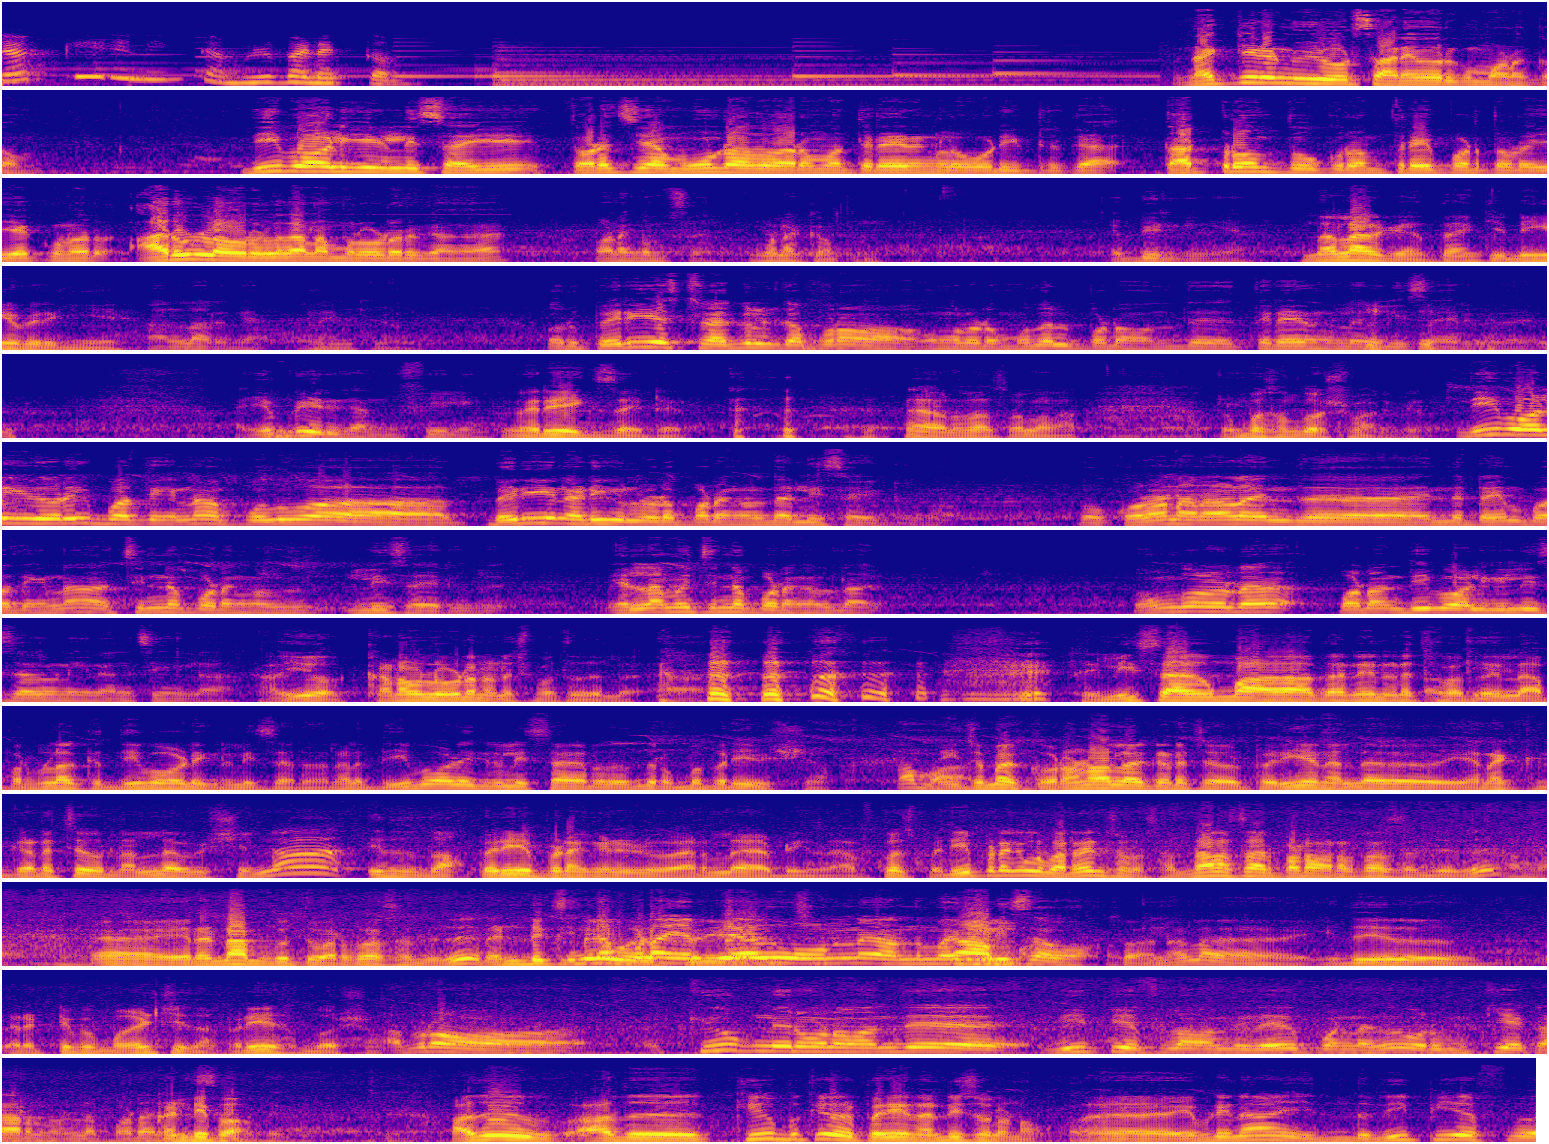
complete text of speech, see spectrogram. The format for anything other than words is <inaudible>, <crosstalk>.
நக்கீரனின் தமிழ் வணக்கம். நக்கீரன் வியூவர்ஸ் அனைவருக்கும் வணக்கம். தீபாவளிக்கு ரிலீஸ் ஆகி தொடர்ச்சியாக மூன்றாவது வாரமாக திரையரங்கில் ஓடிட்டு இருக்க தற்றோம் தூக்குறோம் திரைப்படத்தோட இயக்குனர் அருள் அவர்கள் தான் நம்மளோட இருக்காங்க. வணக்கம் சார். வணக்கம். எப்படி இருக்கீங்க? நல்லா இருக்கேன். தேங்க்யூ நீங்கள் எப்படி இருக்கீங்க? நல்லா இருக்கேன். தேங்க்யூ ஒரு பெரிய ஸ்ட்ரகிளுக்கு அப்புறம் உங்களோட முதல் படம் வந்து திரையரங்கில் ரிலீஸ் ஆயிருக்குது. எப்படி இருக்கு அந்த ஃபீலிங் வெரி எக்ஸைட்டட் அவ்வளோதான் சொல்லலாம். ரொம்ப சந்தோஷமா இருக்கு. தீபாவளி இது வரைக்கும் பார்த்தீங்கன்னா பொதுவாக பெரிய நடிகர்களோட படங்கள் தான் ரிலீஸ் ஆகிட்டு இருக்கும். இப்போ கொரோனானால இந்த இந்த டைம் பார்த்தீங்கன்னா சின்ன படங்கள் ரிலீஸ் ஆயிருக்குது. எல்லாமே சின்ன படங்கள் தான். உங்களோட படம் தீபாவளி ரிலீஸ் ஆகும் நீங்கள் நினச்சிங்களா? ஐயோ கனவுல கூட நினைச்சு பார்த்தது இல்ல. ரிலீஸ் ஆகுமா அதானே நினைச்சு பார்த்தது இல்ல. அப்புறமா தீபாவளிக்கு ரிலீஸ் ஆகுது. அதனால தீபாவளிக்கு ரிலீஸ் ஆகுறது வந்து ரொம்ப பெரிய விஷயம். நிஜமா கொரோனால கிடைச்ச ஒரு பெரிய நல்ல எனக்கு கிடைச்ச ஒரு நல்ல விஷயம்னா இதுதான். பெரிய படங்கள் வரல அப்படிங்கிறது அப்கோர்ஸ் பெரிய படங்கள் வரேன்னு சொல்லுவோம் சந்தான சார் படம் வரதான் செஞ்சது. இரண்டாம் குத்து வரதான் செஞ்சது. ரெண்டுக்குமே ஒரு ஒன்று அந்த மாதிரி ரிலீஸ் ஆகும். ஸோ அதனால இது ரெட்டிப்பு மகிழ்ச்சி தான். பெரிய சந்தோஷம். அப்புறம் கியூப் நிறுவனம் வந்து விபிஎஃப்லாம் வந்து வேவ் பண்ணது ஒரு முக்கிய காரணம் இல்ல படம் கண்டிப்பா. அது அது கியூபுக்கே ஒரு பெரிய நன்றி சொல்லணும். எப்படின்னா இந்த விபிஎஃப்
